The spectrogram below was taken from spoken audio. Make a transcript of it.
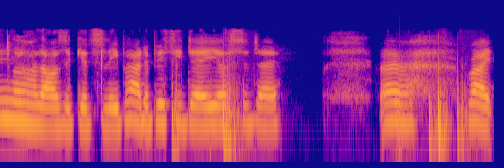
Oh, that was a good sleep. I had a busy day yesterday. Uh, right.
